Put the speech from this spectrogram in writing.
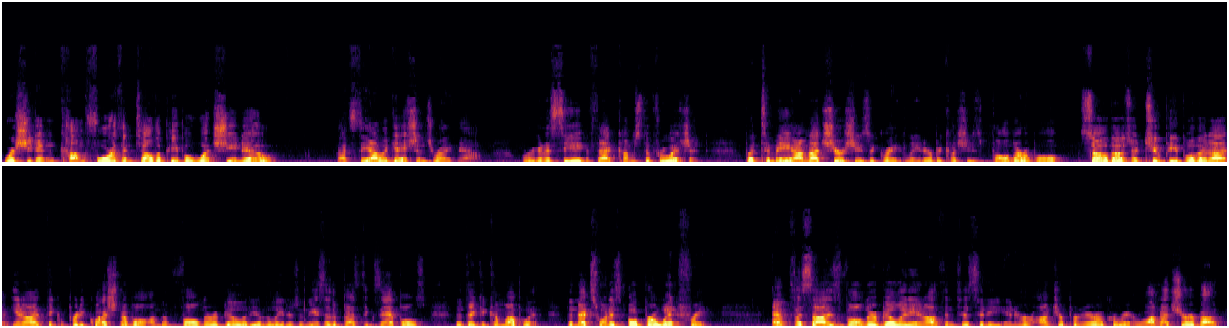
where she didn't come forth and tell the people what she knew. That's the allegations right now. We're going to see if that comes to fruition. But to me, I'm not sure she's a great leader because she's vulnerable. So those are two people that I, you know, I think are pretty questionable on the vulnerability of the leaders. And these are the best examples that they could come up with. The next one is Oprah Winfrey. Emphasized vulnerability and authenticity in her entrepreneurial career. Well, I'm not sure about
